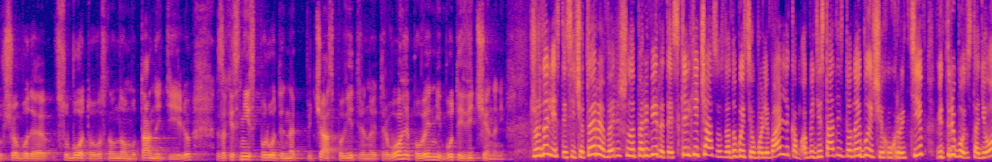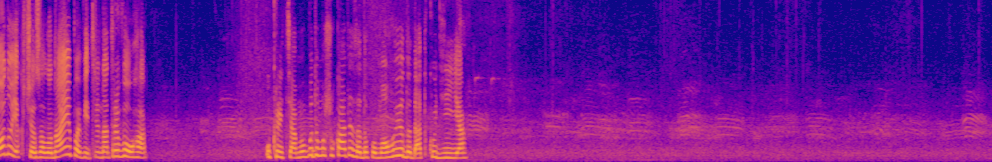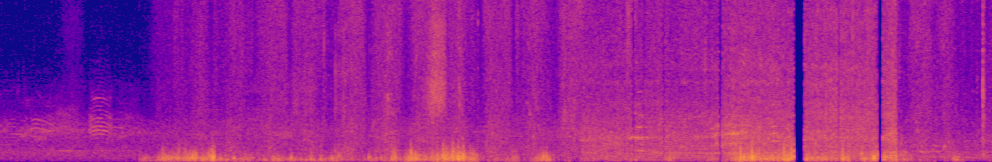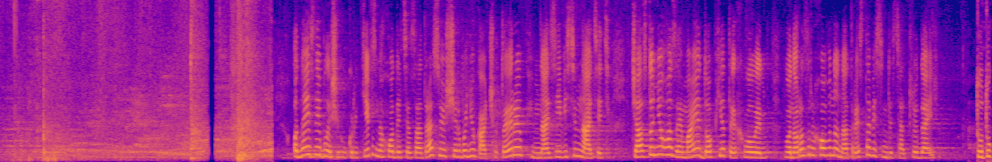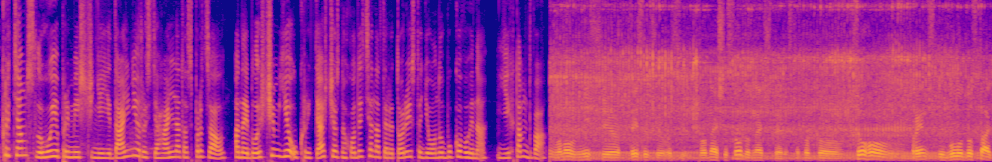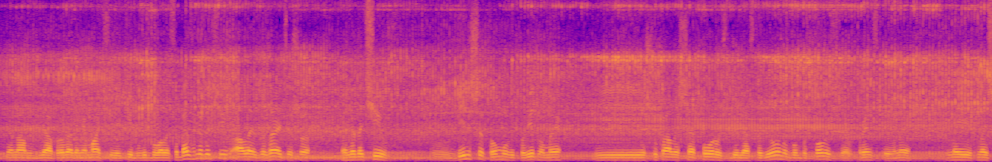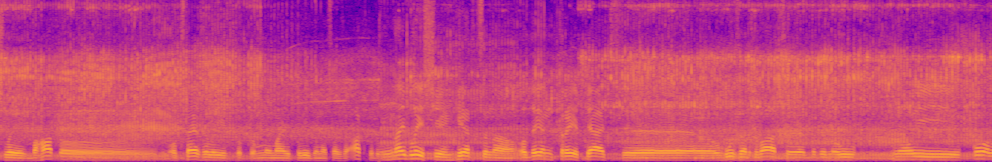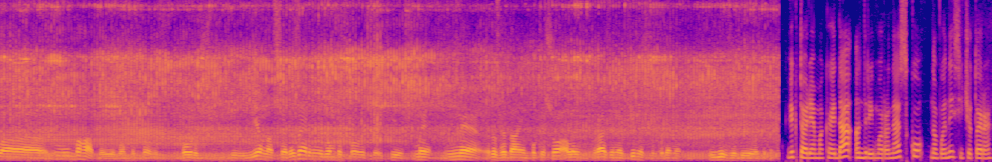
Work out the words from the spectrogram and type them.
що буде в суботу, в основному та неділю, захисні споруди на під час повітряної тривоги повинні бути відчинені. Журналісти Сі 4 вирішили перевірити, скільки часу знадобиться вболівальникам, аби дістатись до найближчих укриттів від трибун стадіону, якщо залунає повітряна тривога. Укриття ми будемо шукати за допомогою додатку Дія. Одне із найближчих укриттів знаходиться за адресою Щербанюка 4 в гімназії 18. Час до нього займає до 5 хвилин. Воно розраховано на 380 людей. Тут укриттям слугує приміщення їдальні, роздягальня та спортзал. А найближчим є укриття, що знаходиться на території стадіону Буковина. Їх там два. Воно вміщує тисячу осіб. Одне 600, одне 400. Тобто цього, в принципі, було достатньо нам для проведення матчів, які б відбувалися без глядачів, але зважаючи, що глядачів більше, тому відповідно ми і шукали ще поруч біля стадіону, бомбосховища. В принципі, вони, ми їх знайшли багато, обстежили їх, тобто ми маємо відповідні на це вже акти. Найближчі Герцена 1, 3, 5, е, Гузар 2, це БДНУ. Ну і школа, ну багато є бомбосховищ поруч. Є в нас ще резервні бомбосховища, які ми не розглядаємо поки що, але в разі необхідності будемо їх задіювати. Вікторія Макайда, Андрій Моронеску. Новини Сі 4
